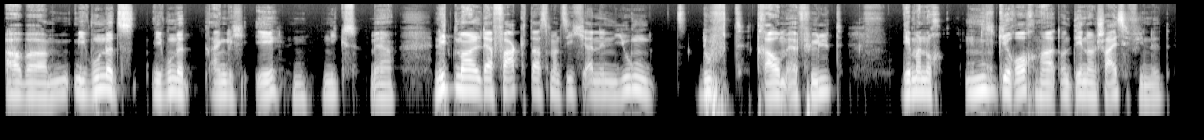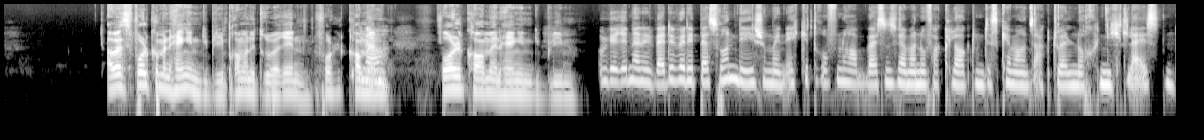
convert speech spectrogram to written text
Aber m- mich wundert's, mich wundert eigentlich eh nichts mehr. Nicht mal der Fakt, dass man sich einen Jugenddufttraum erfüllt, den man noch nie gerochen hat und den dann scheiße findet. Aber es ist vollkommen hängen geblieben, brauchen wir nicht drüber reden. Vollkommen, Genau. vollkommen hängen geblieben. Und wir reden ja nicht weiter über die Person, die ich schon mal in echt getroffen habe, weil sonst wären wir nur verklagt und das können wir uns aktuell noch nicht leisten.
